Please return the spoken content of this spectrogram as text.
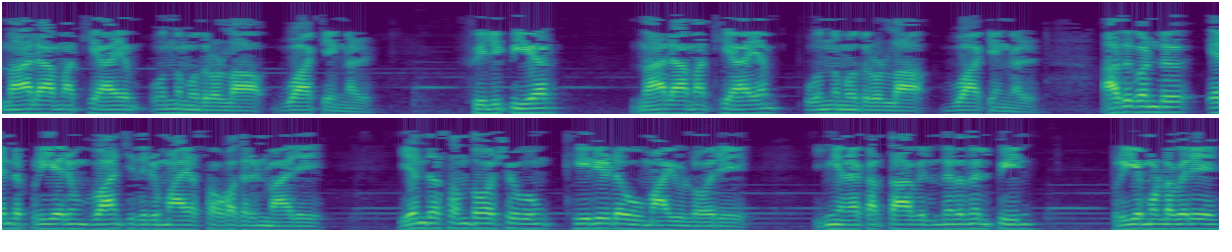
നാലാം അധ്യായം ഒന്നു മുതലുള്ള വാക്യങ്ങൾ. ഫിലിപ്പിയർ നാലാം അധ്യായം ഒന്നു മുതലുള്ള വാക്യങ്ങൾ. അതുകൊണ്ട് എന്റെ പ്രിയരും വാഞ്ചിതരുമായ സഹോദരന്മാരെ എന്റെ സന്തോഷവും കിരീടവുമായുള്ളവരെ ഇങ്ങനെ കർത്താവിൽ നിലനിൽപ്പീൻ. പ്രിയമുള്ളവരെ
